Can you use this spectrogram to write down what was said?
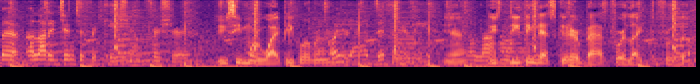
But a lot of gentrification for sure. Do you see more white people around Oh here? yeah, definitely. Yeah. A lot Do you, do you think that's good or bad for like the Fruit Valley?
